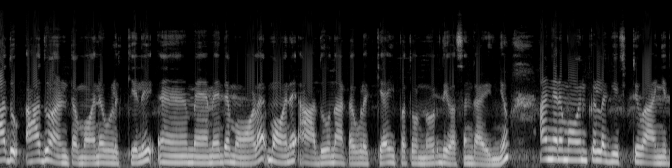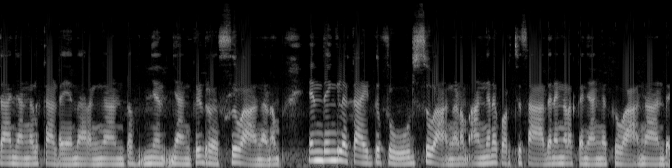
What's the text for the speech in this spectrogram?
ആദു ആദു ആണ് കേട്ടോ മോനെ വിളിക്കൽ മേമേന്റെ മോളെ മോനെ ആദു എന്നാട്ടോ വിളിക്കുക ഇപ്പോൾ തൊണ്ണൂറ് ദിവസം കഴിഞ്ഞു. അങ്ങനെ മോനക്കുള്ള ഗിഫ്റ്റ് വാങ്ങിയതാ ഞങ്ങൾ കടയിൽ നിന്ന് ഇറങ്ങാൻ കേട്ടോ ഞങ്ങൾക്ക് ഡ്രസ്സ് വാങ്ങണം. എന്തെങ്കിലുമൊക്കെ ആയിട്ട് ഫ്രൂട്ട്സ് വാങ്ങണം. അങ്ങനെ കുറച്ച് സാധനങ്ങളൊക്കെ ഞങ്ങൾക്ക് വാങ്ങാണ്ട്.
